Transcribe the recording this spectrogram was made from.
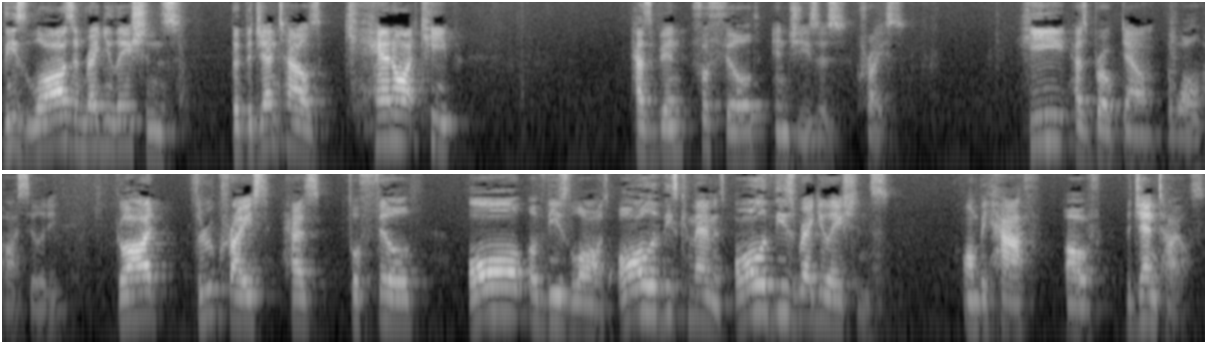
these laws and regulations that the Gentiles cannot keep, has been fulfilled in Jesus Christ. He has broke down the wall of hostility. God, through Christ, has fulfilled all of these laws, all of these commandments, all of these regulations on behalf of the Gentiles.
